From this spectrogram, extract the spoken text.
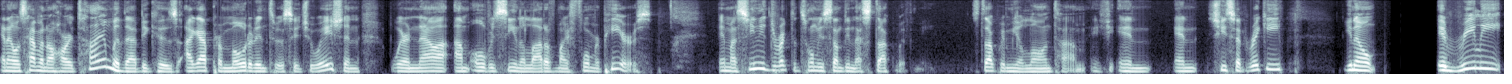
and I was having a hard time with that because I got promoted into a situation where now I'm overseeing a lot of my former peers. And my senior director told me something that stuck with me, stuck with me a long time. And she, and, and she said, Ricky, you know, it really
